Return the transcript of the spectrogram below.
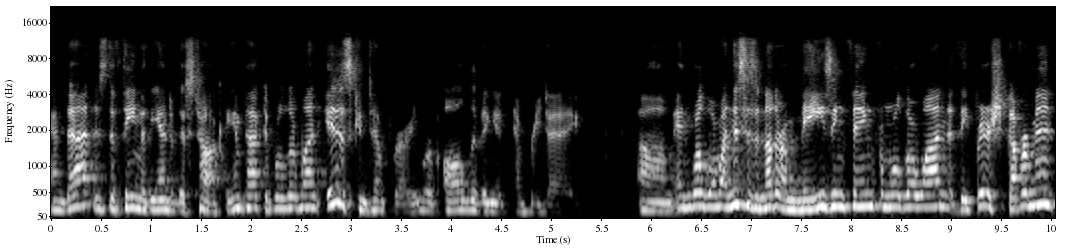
And that is the theme of the end of this talk. The impact of World War I is contemporary. We're all living it every day. Um, and World War I, this is another amazing thing from World War I. The British government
